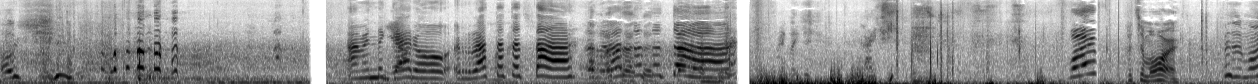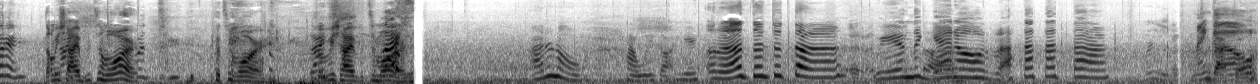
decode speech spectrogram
Oh shit. I'm in the ghetto. Ratatata. Ratatata. Why? Put some more. Put some more. Don't be shy, put some more. Put some more. Don't be shy, put some more. I don't know how we got here. We're in the ghetto. Mango.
